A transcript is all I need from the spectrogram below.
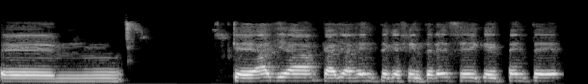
em, que, haya, que haya gente que se interese y que intente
